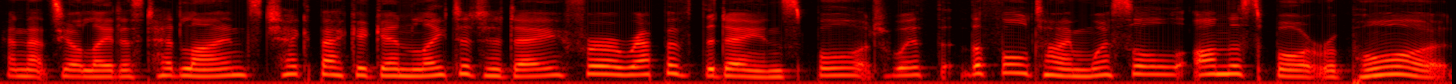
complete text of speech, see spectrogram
And that's your latest headlines. Check back again later today for a wrap of the day in sport with the full time whistle on the Sport Report.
